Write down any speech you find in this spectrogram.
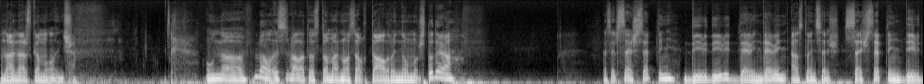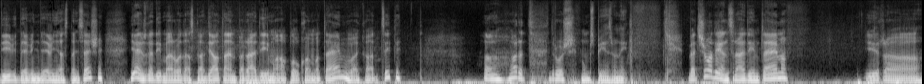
un Ainārs Kamoliņš. Un uh, vēl es vēlētos tomēr nosaukt tālruņa numuru studijā, kas ir 67, 22, 99, 86, 67, 22, 99, 86. Ja jums gadījumā rodas kādi jautājumi par raidījumā aplūkojamo tēmu vai kādu citu, uh, varat droši mums piezvanīt. Bet šodienas raidījuma tēma ir uh,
